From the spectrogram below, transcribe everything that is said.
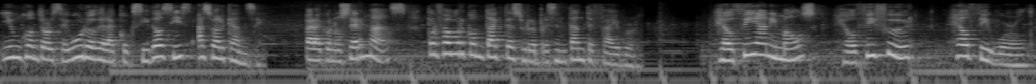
y un control seguro de la coccidosis a su alcance. Para conocer más, por favor contacte a su representante Fibro. Healthy Animals, Healthy Food, Healthy World.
